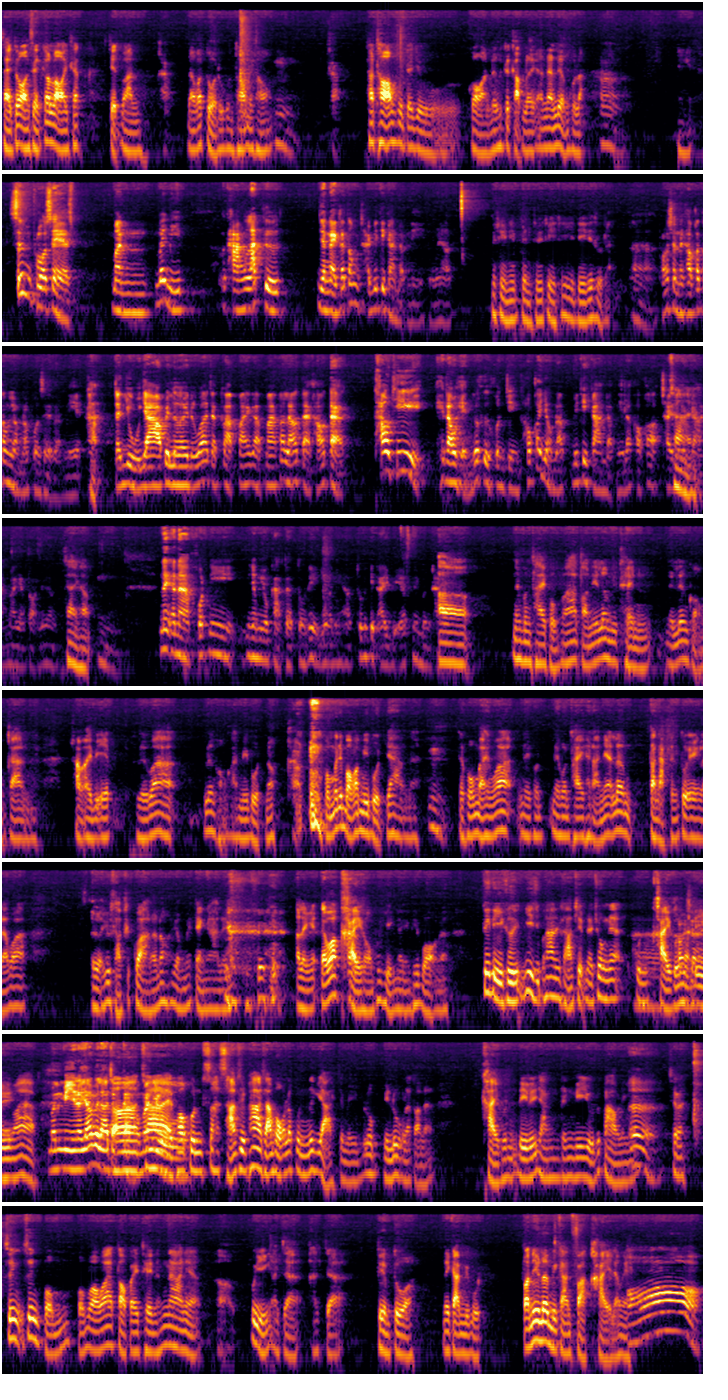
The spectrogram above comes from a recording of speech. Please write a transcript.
ใส่ตัวอ่อนเสร็จก็รออีกสักเจ็ดวันครับเราก็ตรวจดูคุณท้องไม่ท้องอืมครับถ้าท้องคุณจะอยู่ก่อนหรือคุณจะกลับเลย อันนั้นเรื่องของคุณละอ่าอย่างเงี้ยซึ่ง process มันไม่มีทางลัดคือยังไงก็ต้องใช้วิธีการแบบนี้ถูกไหมครับ วิธีนี้เป็นวิธีที่ดีที่สุดละอ่า เพราะฉะนั้นเขาก็ต้องยอมรับ process แบบนี้ครับจะอยู่ยาวไปเลยหรือว่าจะกลับไปกลับมาก็แล้วแต่เขาแต่เท่าที่เราเห็นก็คือคนจีนเขาก็ยอมรับวิธีการแบบนี้แล้วเขาก็ใช้บริการมาอย่างต่อเนื่องใช่ครับอืมในอนาคตนี่ยังมีโอกาสเติบโตได้อีกเยอะไหมครับธุรกิจ IVF ในเมืองไทยเอ่อในเมืองไทยผมว่าตอนนี้เริ่มมีเทรนด์ในเรื่องของการทำ IVF หรือว่าเรื่องของการมีบุตรเนาะครับผมไม่ได้บอกว่ามีบุตรยากนะอืมแต่ผมหมายถึงว่าในคนในคนไทยขนาดเนี้ยเริ่มตระหนักถึงตัวเองแล้วว่า เอออายุสามสิบกว่าแล้วเนาะยังไม่แต่งงานเลย อะไรเงี้ยแต่ว่าไข่ของผู้หญิงเนี่ยอย่างที่บอกนะที่ดีคือ 25ถึง30 ในช่วงเนี้ยคุณอ่าไข่คุณน่ะเข้าใจดีมาก มันมีระยะเวลาจำกัดของมันอยู่ใช่พอคุณ 35 36 แล้วคุณนึกอยากจะมีลูกมีลูกแล้วตอนนั้น ไข่คุณดีหรือยังยังดีอยู่หรือเปล่าอะไรเอเงี้ยอใช่ไหมซึ่งซึ่งผมผมมองว่าต่อไปเทรนด์ข้างหน้าเนี่ยเอ่อผู้หญิงอาจจะอาจจะเตรียมตัวในการมีบุตร ตอนนี้เริ่มมีการฝากไข่แล้วไงอ๋อ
